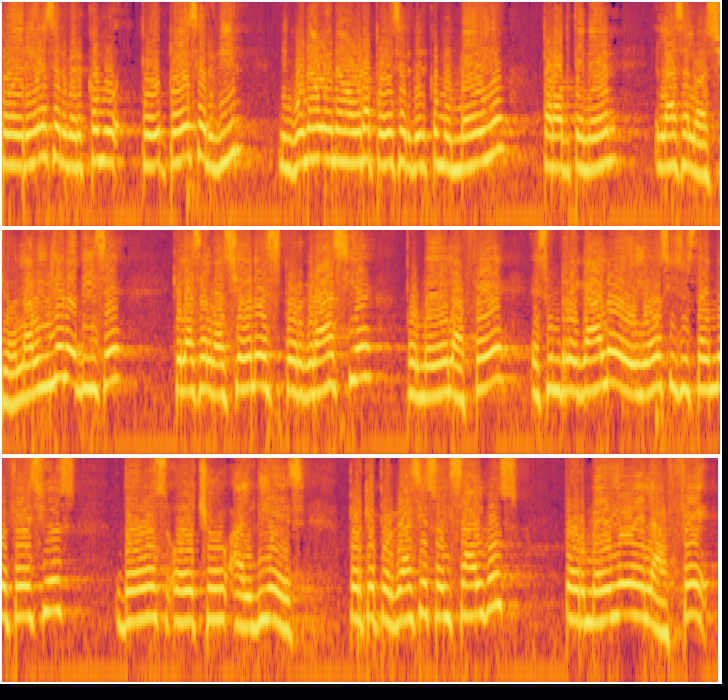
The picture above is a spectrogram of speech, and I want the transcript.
podría servir como, puede servir, ninguna buena obra puede servir como medio para obtener la salvación. La Biblia nos dice que la salvación es por gracia, por medio de la fe, es un regalo de Dios y eso está en Efesios 2, 8 al 10, porque por gracia sois salvos por medio de la fe.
